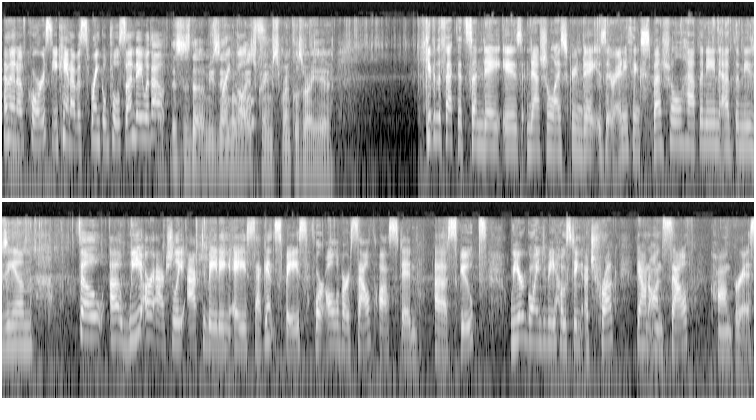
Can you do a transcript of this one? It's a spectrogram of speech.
And then, of course, you can't have a sprinkle pool sundae without. This is the Museum of Ice Cream sprinkles right here. Given the fact that Sunday is National Ice Cream Day, is there anything special happening at the museum? So uh, we are actually activating a second space for all of our South Austin uh, scoops. We are going to be hosting a truck down on South Congress,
